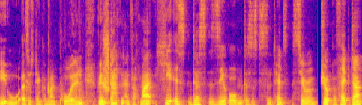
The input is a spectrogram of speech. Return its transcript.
EU, also ich denke mal in Polen. Wir starten einfach mal. Hier ist das Serum, das ist das Intense Serum Pure Perfecta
